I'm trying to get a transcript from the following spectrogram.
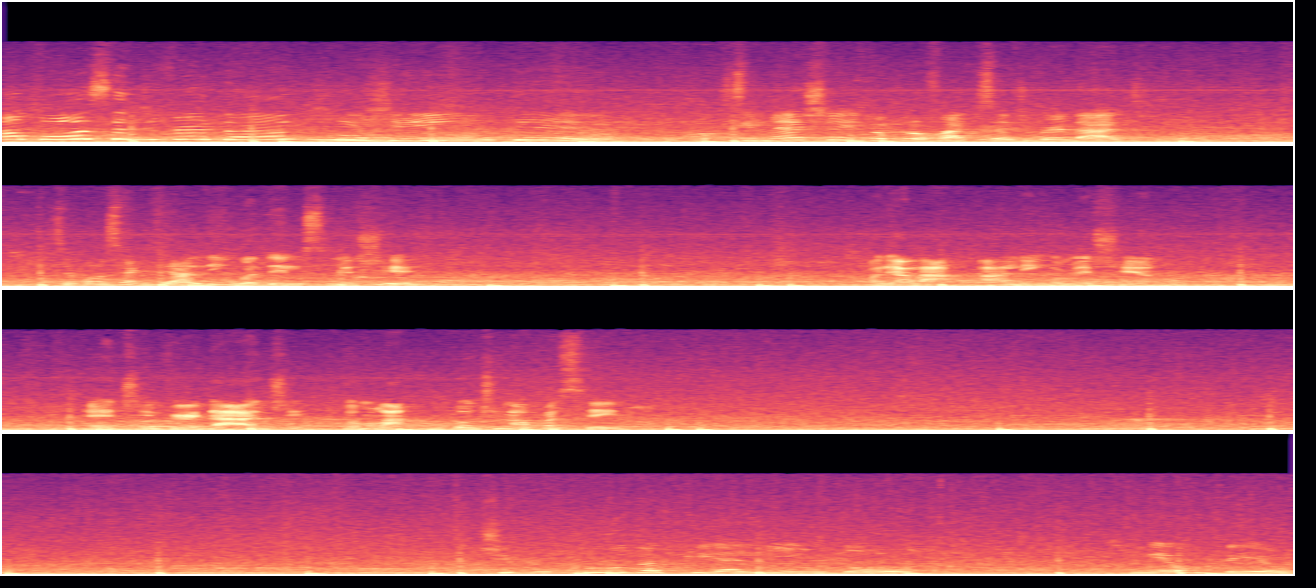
A moça de verdade, gente. Se mexe aí pra provar que isso é de verdade. Você consegue ver a língua dele se mexer? Olha lá, a língua mexendo. É de verdade. Vamos lá, vamos continuar o passeio. Tipo, tudo aqui é lindo. Meu Deus.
